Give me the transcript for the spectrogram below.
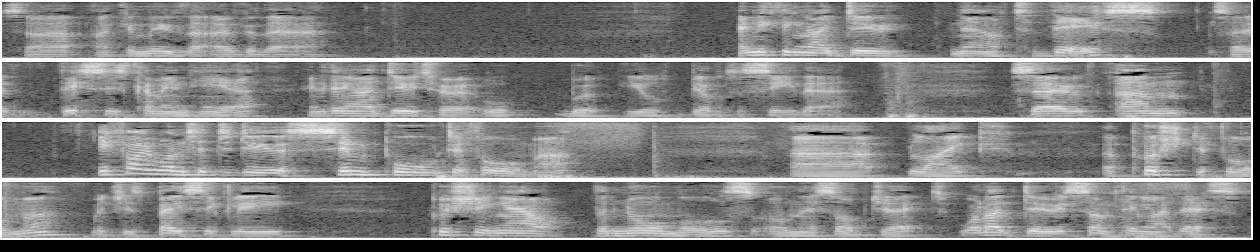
So I can move that over there. Anything I do now to this, so this is coming here, anything I do to it will, will you'll be able to see there. So um, if I wanted to do a simple deformer, uh, like a push deformer, which is basically pushing out the normals on this object, what I'd do is something like this.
